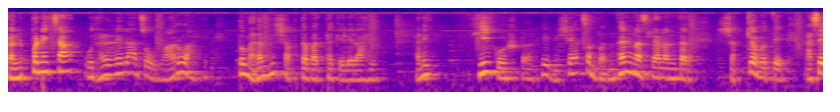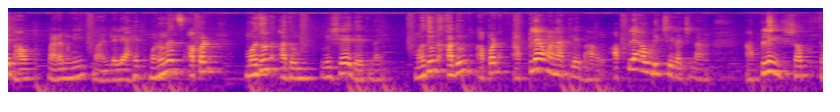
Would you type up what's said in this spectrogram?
कल्पनेचा उधळलेला जो वारू आहे तो मॅडमनी शब्दबद्ध केलेला आहे. आणि ही गोष्ट हे विषयाचं बंधन नसल्यानंतर शक्य होते असे भाव मॅडमनी मांडलेले आहेत. म्हणूनच आपण मधून अधून विषय देत नाही. मधून अधून आपण आपल्या मनातले भाव आपल्या आवडीची रचना आपले शब्द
